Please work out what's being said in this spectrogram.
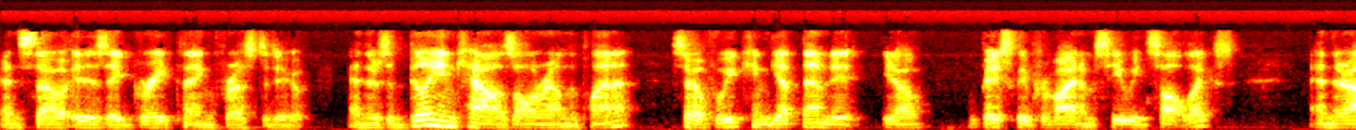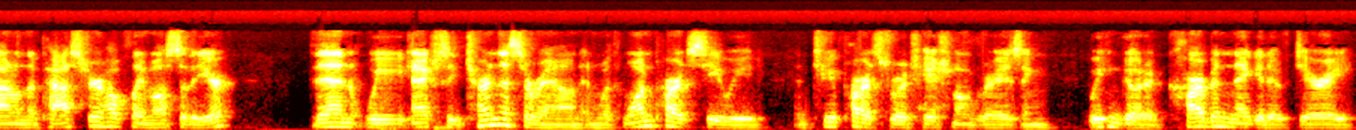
And so it is a great thing for us to do. And there's a billion cows all around the planet. So if we can get them to, you know, basically provide them seaweed salt licks and they're out on the pasture, hopefully most of the year, then we can actually turn this around. And with one part seaweed and two parts rotational grazing, we can go to carbon negative dairy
